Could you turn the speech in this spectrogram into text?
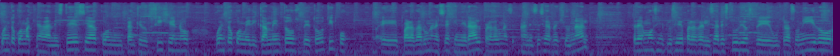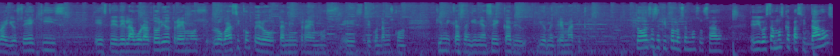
cuento con máquina de anestesia, con tanque de oxígeno, cuento con medicamentos de todo tipo eh, para dar una anestesia general, para dar una anestesia regional. Traemos inclusive para realizar estudios de ultrasonido, rayos X, este, de laboratorio traemos lo básico, pero también traemos, este, contamos con química sanguínea seca, biometría hemática. Todos esos equipos los hemos usado. Le digo, estamos capacitados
